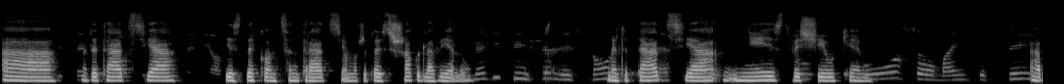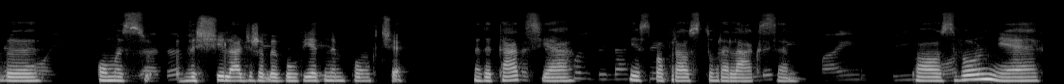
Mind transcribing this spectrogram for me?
a medytacja jest dekoncentracją. Może to jest szok dla wielu. Medytacja nie jest wysiłkiem, aby umysł wysilać, żeby był w jednym punkcie. Medytacja jest po prostu relaksem. Pozwól, niech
